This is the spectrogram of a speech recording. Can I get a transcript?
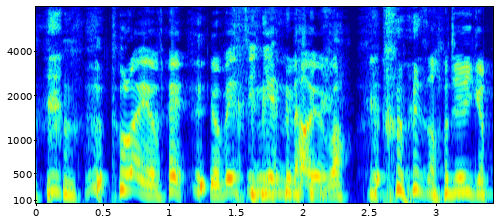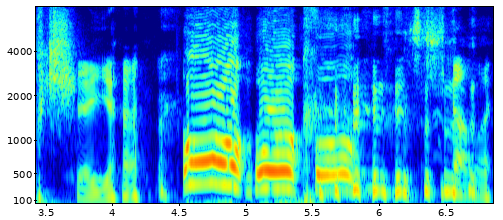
突然有被有被惊艳到，有没有？为什么就一个噗一样？哦哦哦！笑哎、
